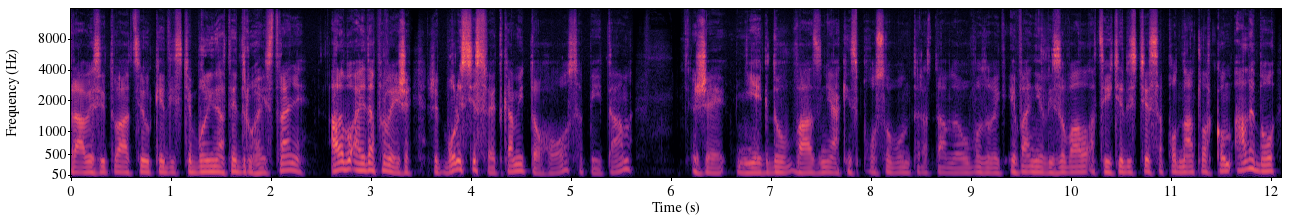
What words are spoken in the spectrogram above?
práve situáciu, kedy ste boli na tej druhej strane? Alebo aj na prvej, že, že boli ste svetkami toho, sa pýtam, že niekto vás nejakým spôsobom, teraz dám do úvozovek, evangelizoval a cítili ste sa pod nátlakom, alebo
